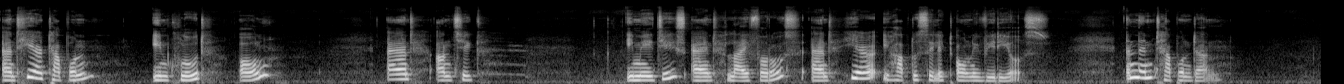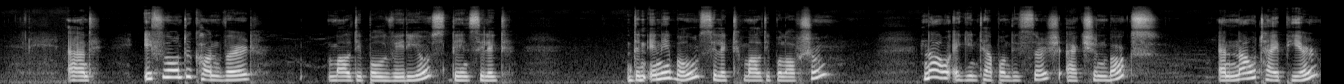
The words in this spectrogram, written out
and here tap on include all and uncheck images and live photos and here you have to select only videos and then tap on done and if you want to convert multiple videos then select then enable select multiple option. Now again tap on the search action box. And now type here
